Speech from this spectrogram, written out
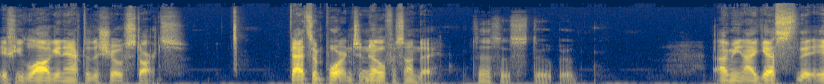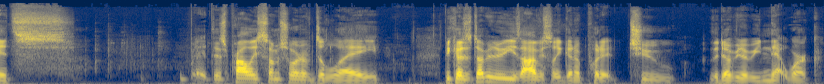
if you log in after the show starts. That's important to know for Sunday. This is stupid. I mean, I guess that it's there's probably some sort of delay because WWE is obviously going to put it to the WWE network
